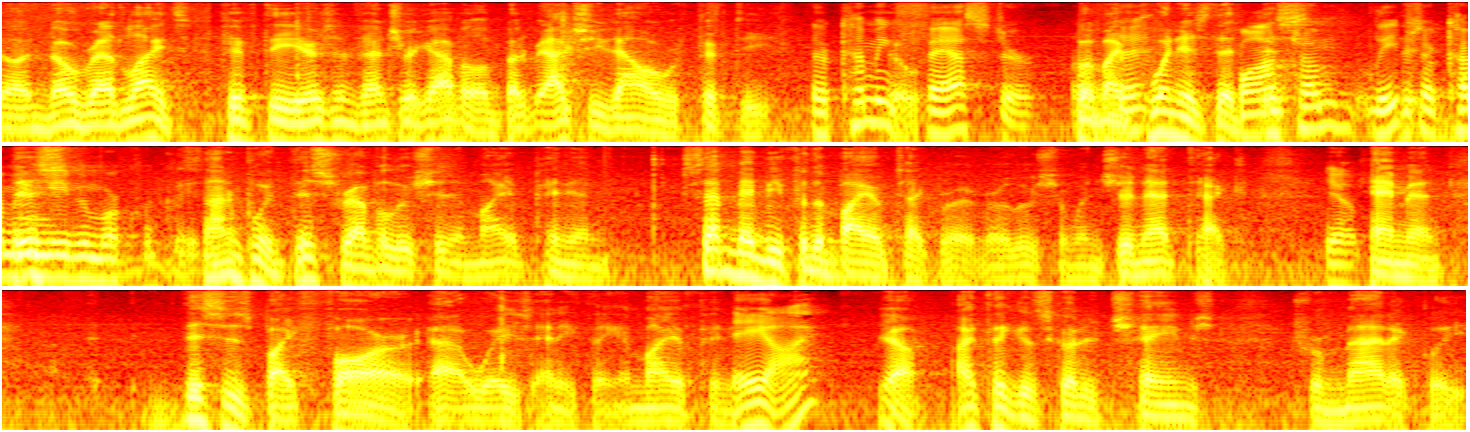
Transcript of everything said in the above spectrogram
uh, no red lights. 50 years in venture capital, but actually now we're 50. They're coming so, faster. But my they? point is that quantum this, leaps are coming this, even more quickly. It's not important. This revolution, in my opinion, except maybe for the biotech revolution when Genentech Yep. came in, this is by far outweighs anything, in my opinion. AI? Yeah, I think it's going to change dramatically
